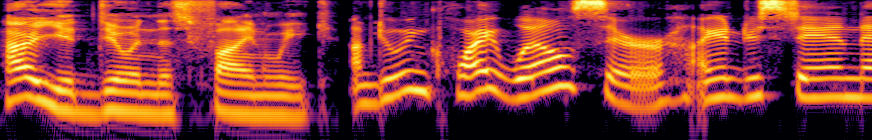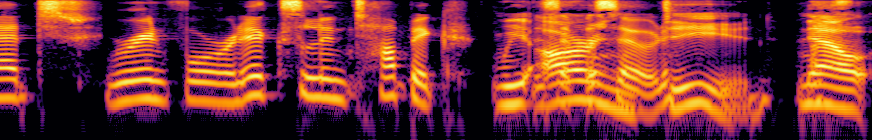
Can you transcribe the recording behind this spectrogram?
How are you doing this fine week? I'm doing quite well, sir. I understand that we're in for an excellent topic. We are episode. indeed. Now,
